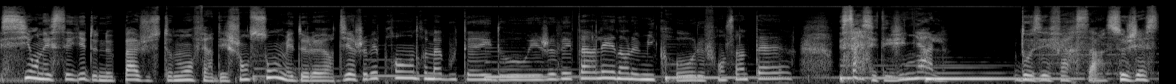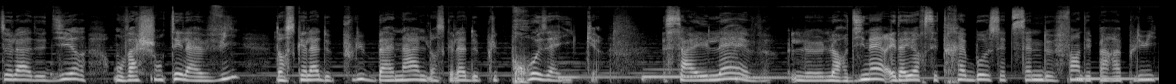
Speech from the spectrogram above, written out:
si on essayait de ne pas justement faire des chansons, mais de leur dire je vais prendre ma bouteille d'eau et je vais parler dans le micro de France Inter. Ça, c'était génial d'oser faire ça, ce geste-là de dire on va chanter la vie dans ce qu'elle a de plus banal, dans ce qu'elle a de plus prosaïque. Ça élève l'ordinaire. Et d'ailleurs, c'est très beau cette scène de fin des parapluies.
